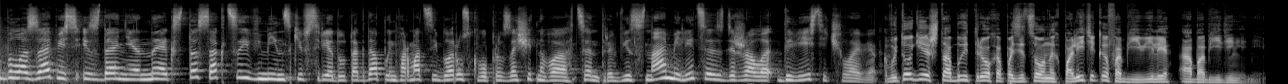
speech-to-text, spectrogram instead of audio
Это была запись издания Nexta с акцией в Минске в среду. Тогда, по информации Белорусского правозащитного центра «Весна», милиция задержала 200 человек. В итоге штабы трех оппозиционных политиков объявили об объединении.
